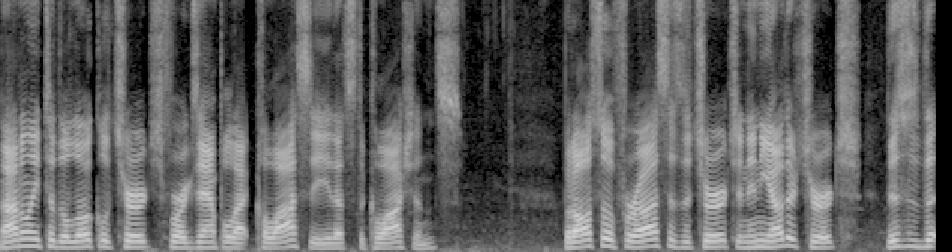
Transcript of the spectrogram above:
not only to the local church, for example, at Colossae, that's the Colossians, but also for us as a church and any other church. This is, the,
